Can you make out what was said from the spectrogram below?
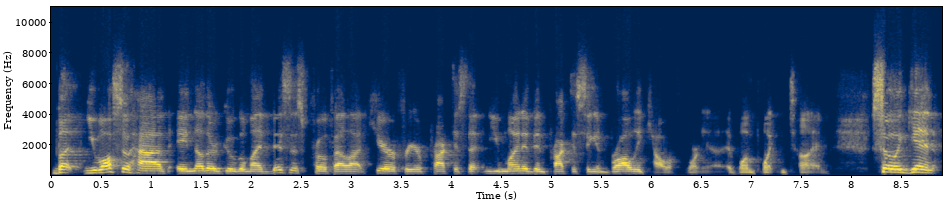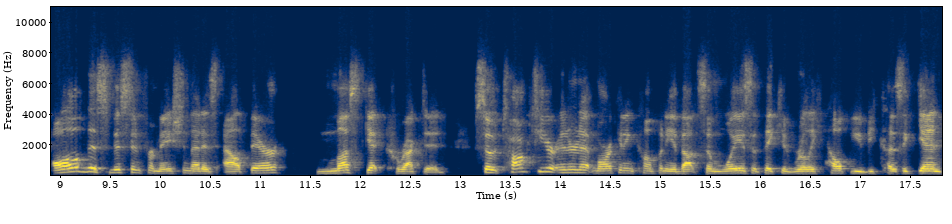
But you also have another Google My Business profile out here for your practice that you might have been practicing in Brawley, California at one point in time. So again, all of this misinformation that is out there must get corrected. So talk to your internet marketing company about some ways that they can really help you because again,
